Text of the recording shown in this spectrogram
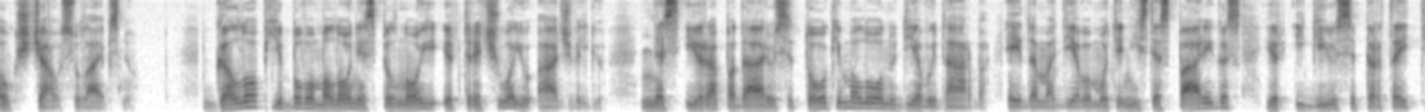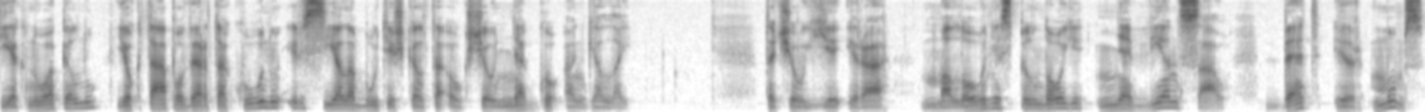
aukščiausių laipsnių. Galop ji buvo malonės pilnoji ir trečiuoju atžvilgiu, nes yra padariusi tokį malonų Dievui darbą, eidama Dievo motinystės pareigas ir įgyjusi per tai tiek nuopelnų, jog tapo verta kūnų ir siela būti iškelta aukščiau negu angelai. Tačiau ji yra malonės pilnoji ne vien savo, bet ir mums.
